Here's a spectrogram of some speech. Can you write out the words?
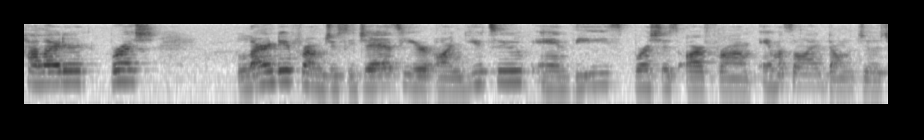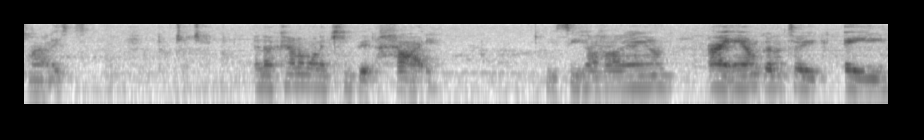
highlighter brush. Learned it from Juicy Jazz here on YouTube. And these brushes are from Amazon. Don't judge mine. It's, don't judge it and I kind of want to keep it high. You see how high I am? I am to take a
